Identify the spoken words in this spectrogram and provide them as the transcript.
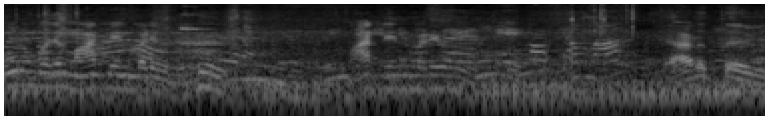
ఊరు పోతే మాటలు వినబడి మాటలు వినబడి ఆడతావి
